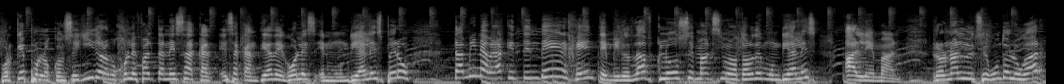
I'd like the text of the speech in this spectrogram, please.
¿Por qué? Por lo conseguido. A lo mejor le faltan esa, esa cantidad de goles en mundiales, pero también habrá que entender, gente. Miroslav Klose, máximo anotador de mundiales, alemán. Ronaldo, en segundo lugar,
